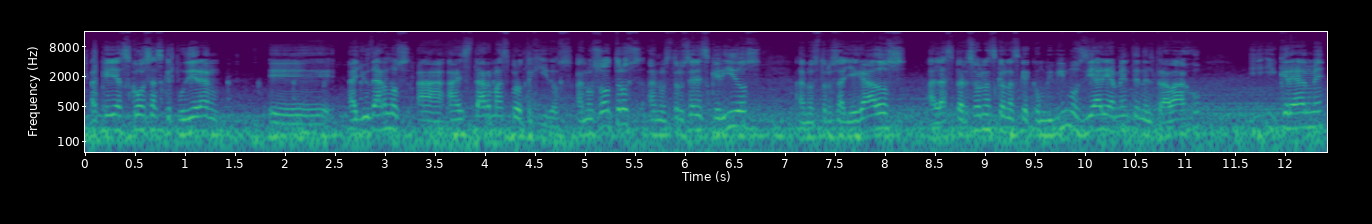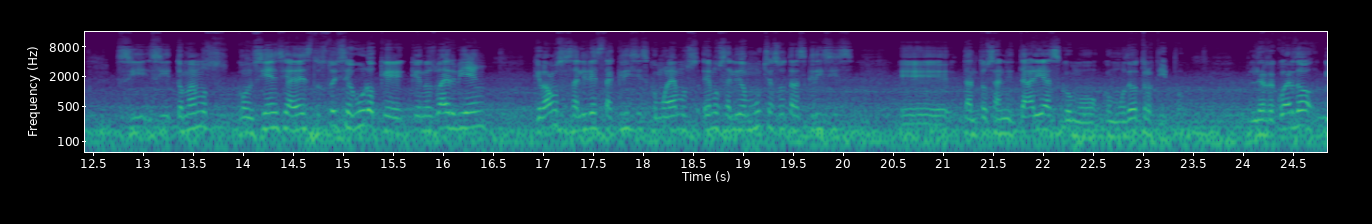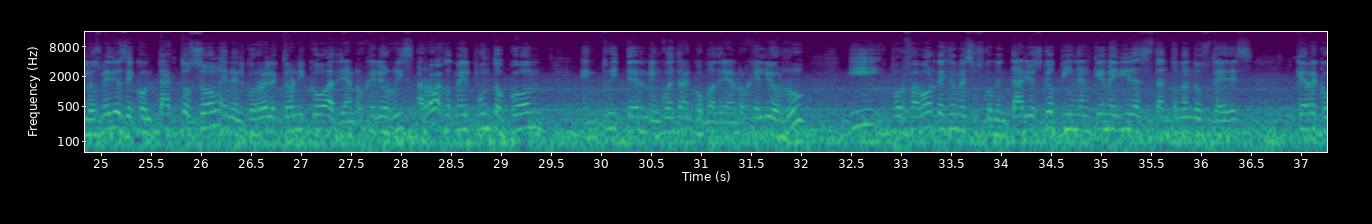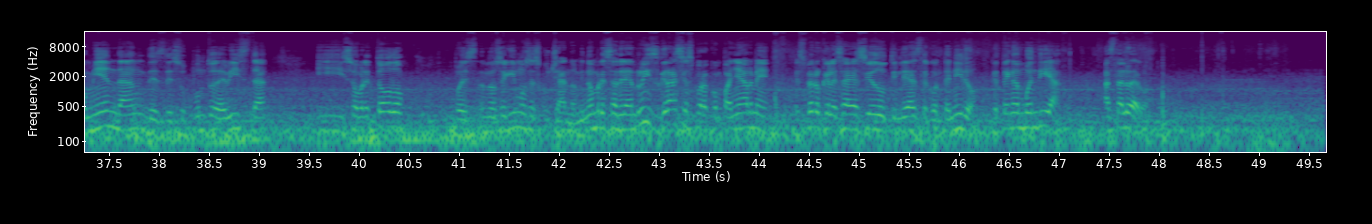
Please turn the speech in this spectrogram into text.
aquellas cosas que pudieran eh, ayudarnos a, estar más protegidos. A nosotros, a nuestros seres queridos, a nuestros allegados, a las personas con las que convivimos diariamente en el trabajo. Y, créanme, si, tomamos conciencia de esto, estoy seguro que nos va a ir bien que vamos a salir de esta crisis como hemos, hemos salido muchas otras crisis, eh, tanto sanitarias como, como de otro tipo. Les recuerdo, los medios de contacto son en el correo electrónico adrianrogelioruiz.com, en Twitter me encuentran como Adrián Rogelio Ru y por favor déjenme sus comentarios, qué opinan, qué medidas están tomando ustedes, qué recomiendan desde su punto de vista y sobre todo pues nos seguimos escuchando. Mi nombre es Adrián Ruiz, gracias por acompañarme. Espero que les haya sido de utilidad este contenido. Que tengan buen día. Hasta luego.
